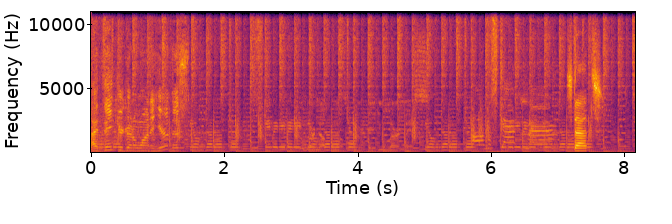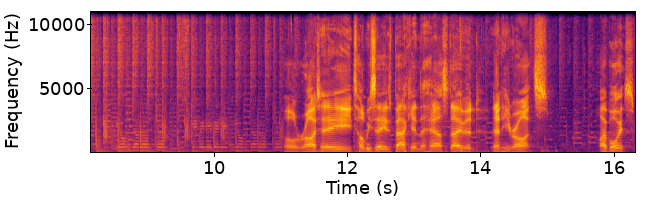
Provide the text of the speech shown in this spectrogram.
I think you're going to want to hear this. Stats. Alrighty, Tommy Z is back in the house, David, and he writes, "Hi boys,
